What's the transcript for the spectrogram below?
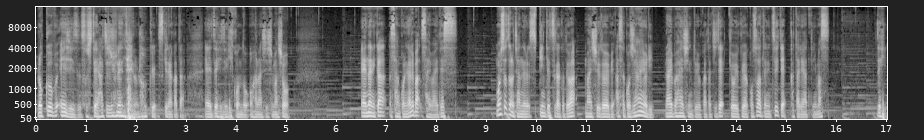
ロック・オブ・エイジーズそして80年代のロック好きな方、えー、ぜひぜひ今度お話ししましょう、えー、何か参考になれば幸いです。もう一つのチャンネル「すっぴん哲学」では毎週土曜日朝5時半よりライブ配信という形で教育や子育てについて語り合っています。ぜひ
